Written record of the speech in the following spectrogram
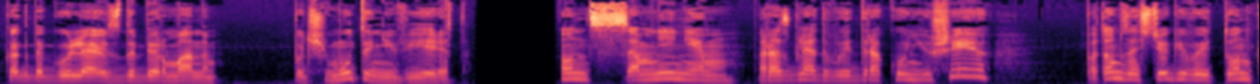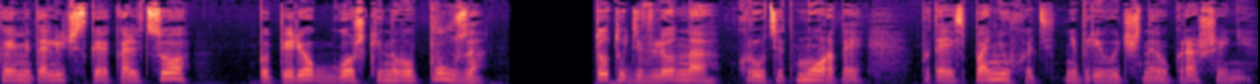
когда гуляю с доберманом. Почему-то не верят». Он с сомнением разглядывает драконью шею, потом застегивает тонкое металлическое кольцо поперек Гошкиного пуза. Тот удивленно крутит мордой, пытаясь понюхать непривычное украшение.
